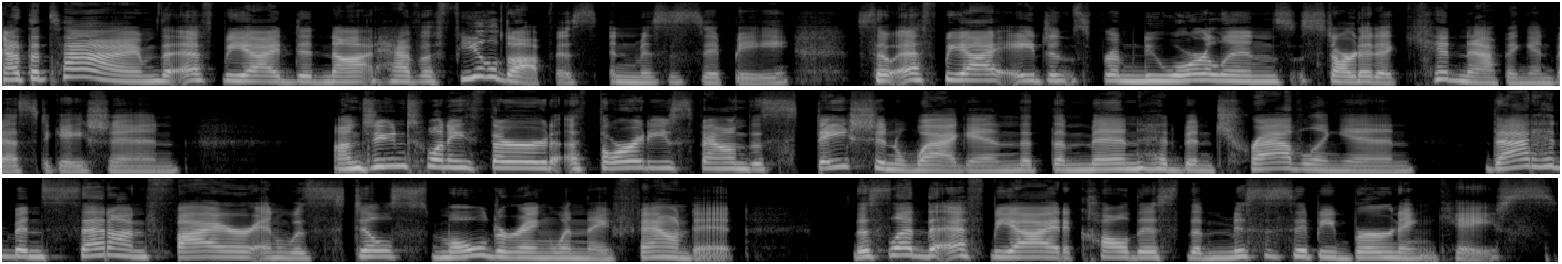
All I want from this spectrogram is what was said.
At the time, the FBI did not have a field office in Mississippi, so FBI agents from New Orleans started a kidnapping investigation. On June 23rd, authorities found the station wagon that the men had been traveling in. That had been set on fire and was still smoldering when they found it. This led the FBI to call this the Mississippi burning case.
